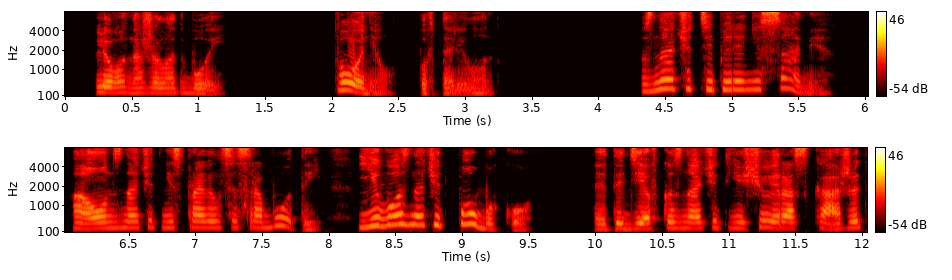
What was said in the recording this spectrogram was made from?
— Лёва нажал отбой. «Понял», — повторил он. «Значит, теперь они сами. А он, значит, не справился с работой. Его, значит, по боку. Эта девка, значит, еще и расскажет,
